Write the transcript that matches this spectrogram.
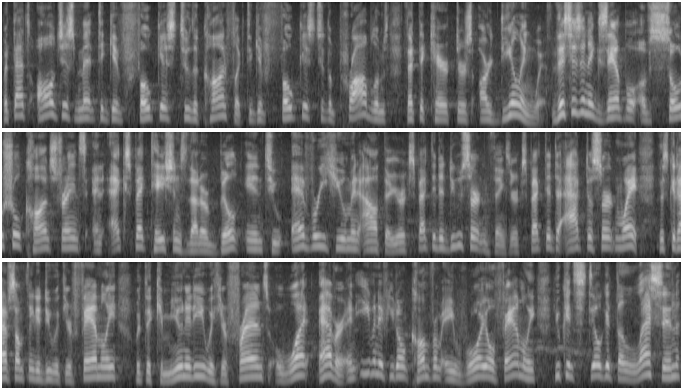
But that's all just meant to give focus to the conflict to give focus to the problems that the characters are dealing with. This is an example of social constraints and expectations that are built into every human out there. You're expected to do certain things. You're expected to act a certain way. This could have something to do with your family with the community with your friends whatever. And even if you don't come from a royal family, you can still get the lesson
